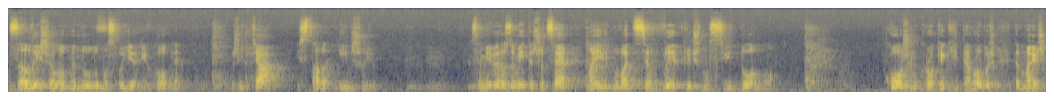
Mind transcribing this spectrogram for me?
залишила в минулому своє гріховне життя і стала іншою. Самі ви розумієте, що це має відбуватися виключно свідомо. Кожен крок, який ти робиш, ти маєш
